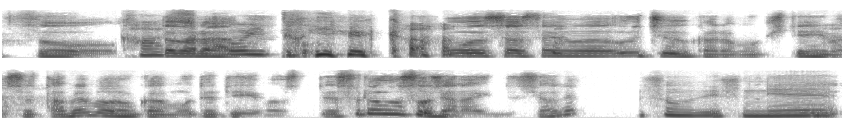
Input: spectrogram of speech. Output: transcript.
そう。だから、賢いというか。放射線は宇宙からも来ています。食べ物からも出ていますって、それは嘘じゃないんですよね。そうですね。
